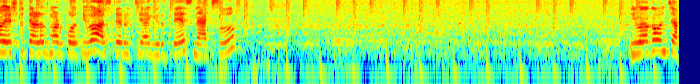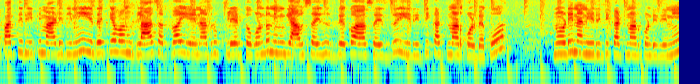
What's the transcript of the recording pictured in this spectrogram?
ನಾವು ಎಷ್ಟು ತೆಳ್ಳಗೆ ಮಾಡ್ಕೊಳ್ತೀವೋ ಅಷ್ಟೇ ರುಚಿಯಾಗಿರುತ್ತೆ ಸ್ನ್ಯಾಕ್ಸು. ಇವಾಗ ಒಂದು ಚಪಾತಿ ರೀತಿ ಮಾಡಿದ್ದೀನಿ ಇದಕ್ಕೆ ಒಂದು ಗ್ಲಾಸ್ ಅಥವಾ ಏನಾದರೂ ಪ್ಲೇಟ್ ತೊಗೊಂಡು ನಿಮ್ಗೆ ಯಾವ ಸೈಜ್ ಬೇಕೋ ಆ ಸೈಜ್ ಈ ರೀತಿ ಕಟ್ ಮಾಡ್ಕೊಳ್ಬೇಕು. ನೋಡಿ ನಾನು ಈ ರೀತಿ ಕಟ್ ಮಾಡ್ಕೊಂಡಿದ್ದೀನಿ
